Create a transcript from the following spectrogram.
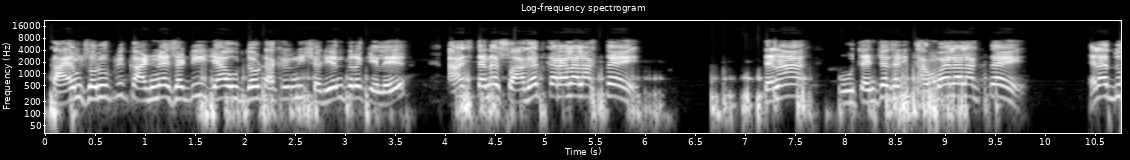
कायमस्वरूपी काढण्यासाठी ज्या उद्धव ठाकरेंनी षडयंत्र केले आज त्यांना स्वागत करायला लागतंय. त्यांना त्यांच्यासाठी थांबायला लागतंय. ह्याला दु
